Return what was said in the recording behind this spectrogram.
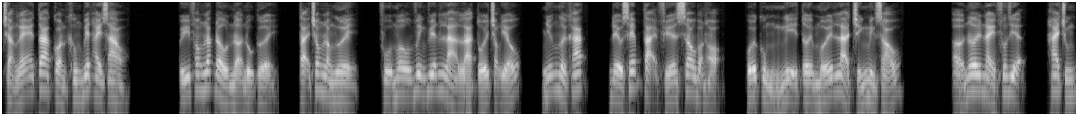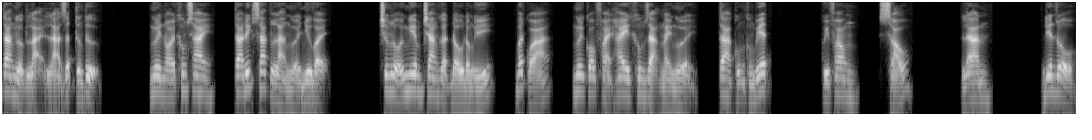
chẳng lẽ ta còn không biết hay sao? Quý phong lắc đầu nở nụ cười, tại trong lòng ngươi, phụ mẫu vĩnh viễn là là tối trọng yếu, những người khác đều xếp tại phía sau bọn họ, cuối cùng nghĩ tới mới là chính mình sáu ở nơi này phương diện, hai chúng ta ngược lại là rất tương tự. Ngươi nói không sai, ta đích xác là người như vậy. Trương lỗi nghiêm trang gật đầu đồng ý, bất quá, ngươi có phải hay không dạng này người, ta cũng không biết. Quý phong, sáu. Lan. Điên rồ,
